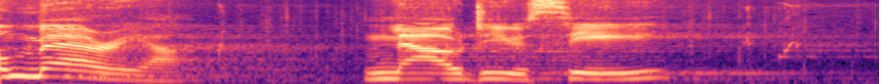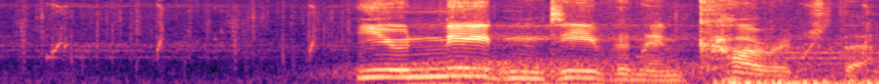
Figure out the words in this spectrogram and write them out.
Silmeria. Now do you see? You needn't even encourage them.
